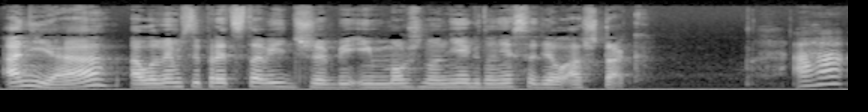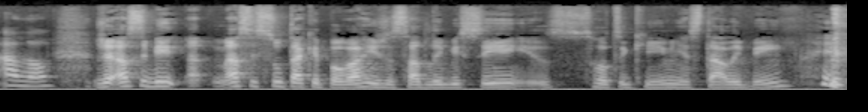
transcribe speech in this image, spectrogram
Ani ja, ale viem si predstaviť, že by im možno niekto nesedel až tak. Aha, áno. Že asi, by, asi sú také povahy, že sadli by si s hocikým, nestáli by.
